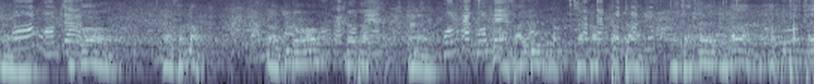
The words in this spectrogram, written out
อ่าหอมหอมจ้าก็เอ่อสำหรับเอ่อพี่น้องนะครับอ่าหอมคักหอมแน่สายบุญนะครับดังๆทต่านงๆอยู่ๆจากในหมู่บ้านนะครับที่ท่านได้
